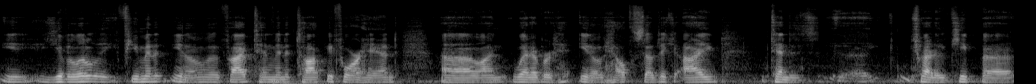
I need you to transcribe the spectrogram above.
you, you give a little, a few minute, you know, a five ten minute talk beforehand uh, on whatever you know health subject. I tend to uh, try to keep uh, uh,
